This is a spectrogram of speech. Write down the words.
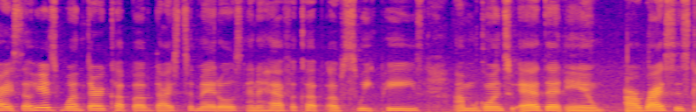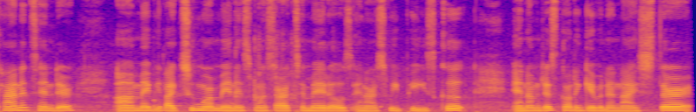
All right, so here's one third cup of diced tomatoes and a half a cup of sweet peas. I'm going to add that in. Our rice is kind of tender, um, maybe like two more minutes once our tomatoes and our sweet peas cook. And I'm just going to give it a nice stir.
